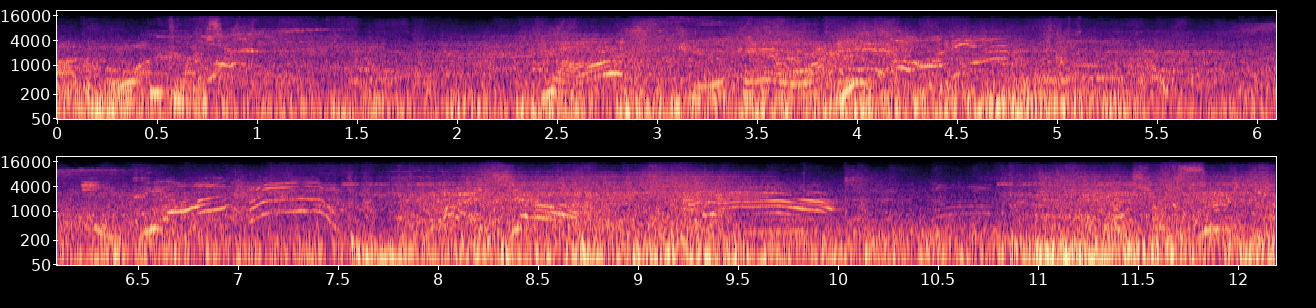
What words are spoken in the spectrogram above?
まだ終わってないぞ。よし休憩終わり。行くよ捕食する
